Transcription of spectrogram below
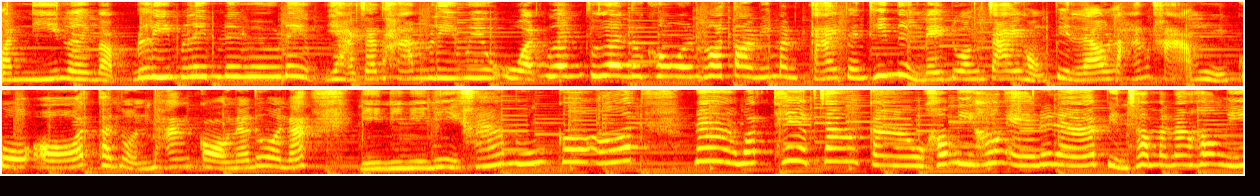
วันนี้เลยแบบรีบรีบรีวิวรีบอยากจะทำรีวิวอวดเพื่อนเพื่อนๆทุกคน เพราะตอนนี้มันกลายเป็นที่หนึ่งในดวงใจของปิ่นแล้วร้านขาหมูโกออสถนนบางกอกนะทุกคนนะนี่นี่นี่นี่ขาหมูโกออสหน้าวัดเทพเจ้าเก่าเขามีห้องแอร์ด้วยนะ ปิ่นชอบมานั่งห้องนี้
